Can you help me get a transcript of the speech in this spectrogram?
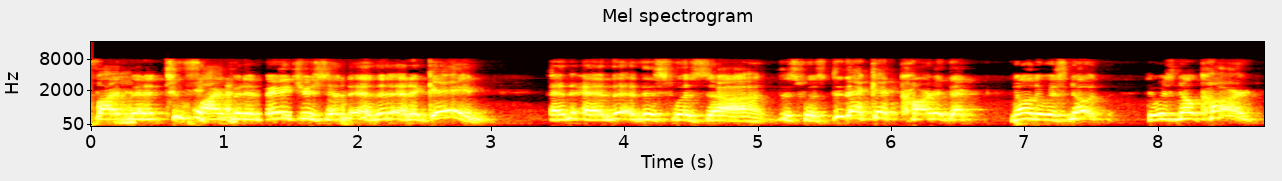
five minute, two five minute majors in, in, in, a game. And and this was uh, this was did that get carded? That no, there was no there was no card.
